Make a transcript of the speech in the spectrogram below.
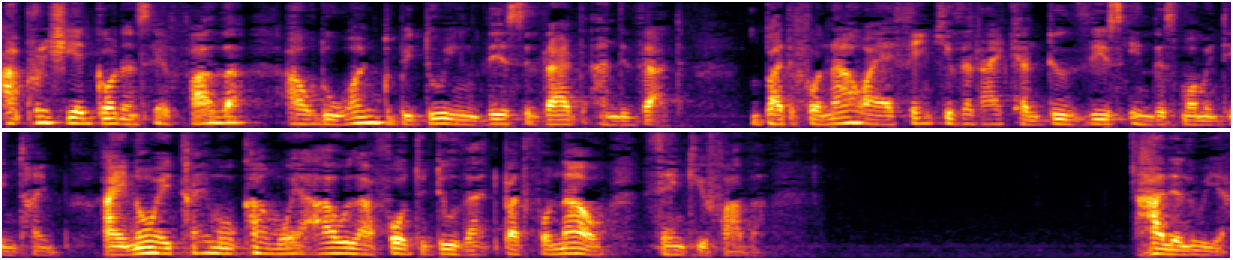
Appreciate God and say, Father, I would want to be doing this, that, and that. But for now, I thank you that I can do this in this moment in time. I know a time will come where I will afford to do that. But for now, thank you, Father. Hallelujah.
